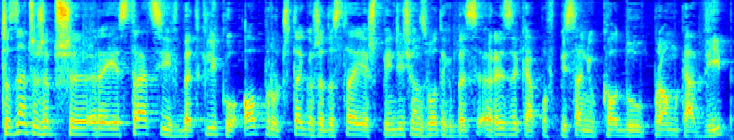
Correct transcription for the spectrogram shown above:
To znaczy, że przy rejestracji w BetClicku oprócz tego, że dostajesz 50 zł bez ryzyka po wpisaniu kodu promka VIP,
